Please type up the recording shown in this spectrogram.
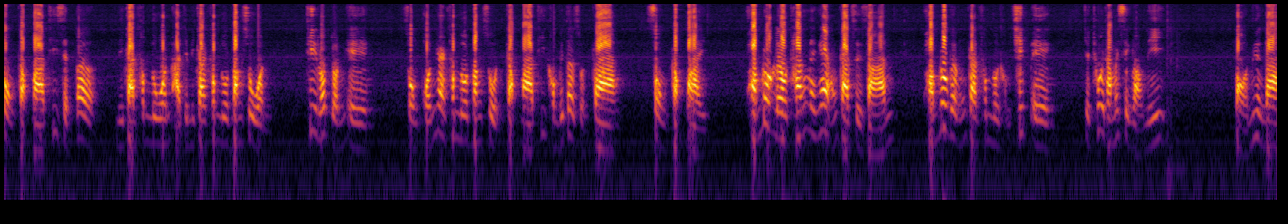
ส่งกลับมาที่ center มีการคำนวณอาจจะมีการคำนวณบางส่วนที่รถยนต์เอง ส่งผลงานคำนวณบางส่วนกลับมาที่คอมพิวเตอร์ส่วนกลาง ส่งกลับไป ความรวดเร็วทั้งในแง่ของการสื่อสาร ความรวดเร็วของการคำนวณของชิปเอง จะช่วยทำให้สิ่งเหล่านี้ต่อเนื่องได้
